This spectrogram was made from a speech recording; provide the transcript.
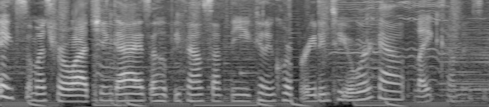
Thanks so much for watching, guys. I hope you found something you can incorporate into your workout. Like, comment, subscribe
